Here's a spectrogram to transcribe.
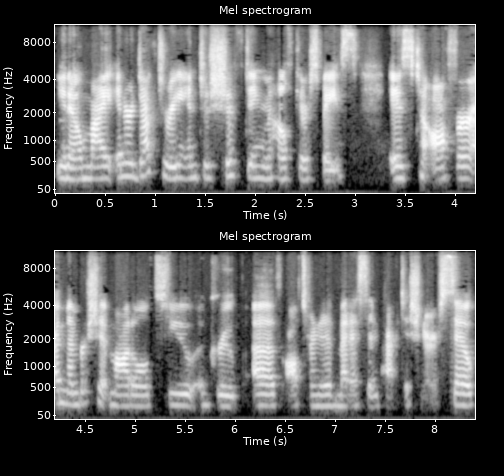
you know, my introductory into shifting the healthcare space is to offer a membership model to a group of alternative medicine practitioners. So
